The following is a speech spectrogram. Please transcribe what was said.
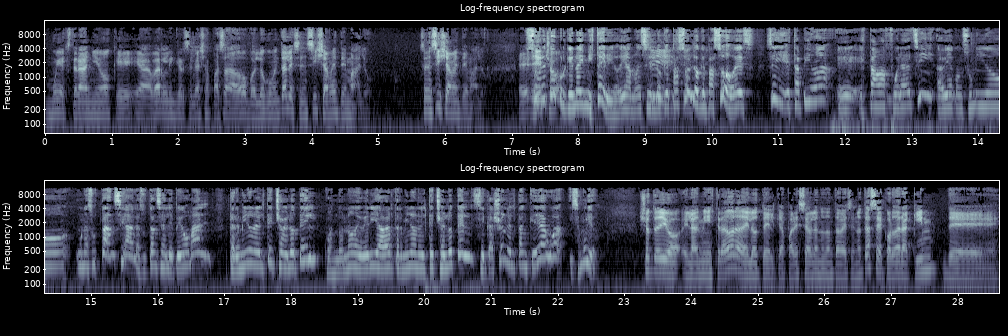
muy extraño que a Berlinger se le haya pasado, porque el documental es sencillamente malo. Sencillamente malo. Eh, Sobre hecho, todo porque no hay misterio, digamos. Es decir, Sí, lo que pasó sí, es lo que pasó. Es, sí, esta piba eh, estaba fuera de sí, había consumido una sustancia, la sustancia le pegó mal, terminó en el techo del hotel, cuando no debería haber terminado en el techo del hotel, se cayó en el tanque de agua y se murió. Yo te digo, la administradora del hotel que aparece hablando tantas veces, ¿no te hace acordar a Kim de,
